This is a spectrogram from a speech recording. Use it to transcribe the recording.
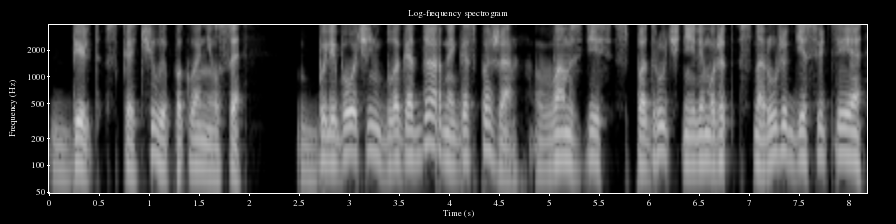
Бельт вскочил и поклонился. «Были бы очень благодарны, госпожа. Вам здесь сподручнее или, может, снаружи, где светлее?»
